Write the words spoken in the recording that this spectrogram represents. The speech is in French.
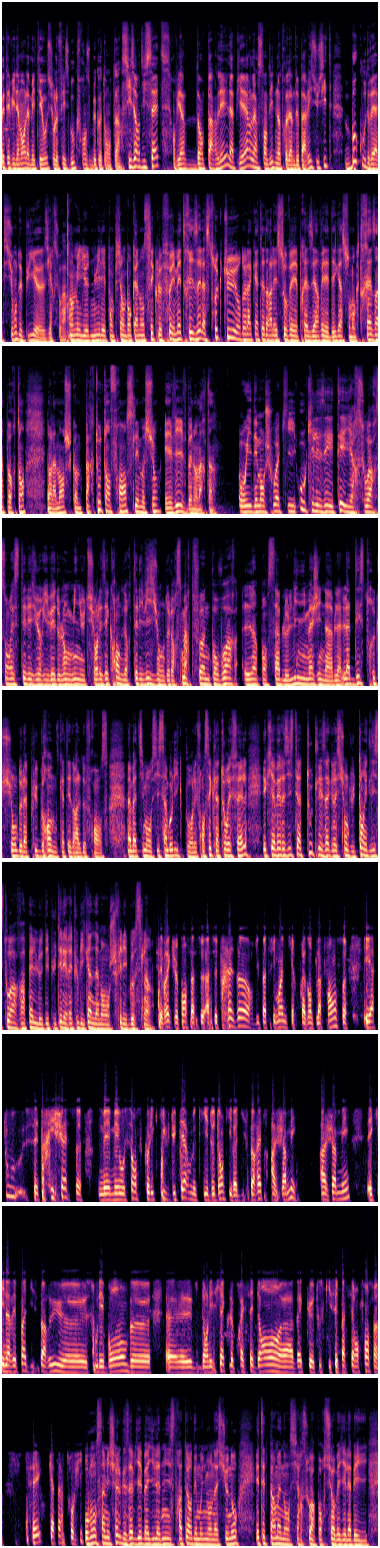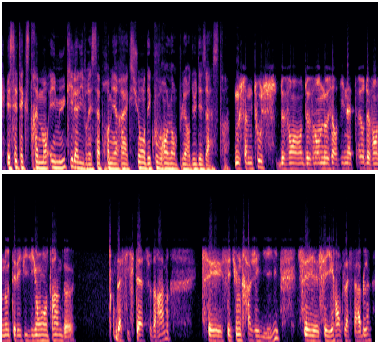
faites évidemment la météo sur le Facebook France Bleu Cotentin. 6h17, on vient d'en parler. La pierre, l'incendie de Notre-Dame de Paris suscite beaucoup de réactions depuis euh, hier soir. En milieu de nuit, les pompiers ont donc annoncé que le feu est maîtrisé. La structure de la cathédrale est sauvée et préservée. Les dégâts sont donc très importants. Dans la Manche, comme partout en France, l'émotion est vive, Benoît Martin. Oui, des manchois qui, où qu'ils aient été hier soir, sont restés les yeux rivés de longues minutes sur les écrans de leur télévision, de leur smartphone, pour voir l'impensable, l'inimaginable, la destruction de la plus grande cathédrale de France. Un bâtiment aussi symbolique pour les Français que la Tour Eiffel et qui avait résisté à toutes les agressions du temps et de l'histoire, rappelle le député Les Républicains de la Manche, Philippe Gosselin. C'est vrai que je pense à ce, trésor du patrimoine qui représente la France et à toute cette richesse, mais, au sens collectif du terme qui est dedans, va disparaître à jamais à jamais et qui n'avait pas disparu euh, sous les bombes euh, euh, dans les siècles précédents avec tout ce qui s'est passé en France. C'est catastrophique. Au Mont Saint-Michel, Xavier Bailly, l'administrateur des monuments nationaux, était de permanence hier soir pour surveiller l'abbaye. Et c'est extrêmement ému qu'il a livré sa première réaction en découvrant l'ampleur du désastre. Nous sommes tous devant, devant nos ordinateurs, devant nos télévisions en train de d'assister à ce drame c'est une tragédie, c'est irremplaçable,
